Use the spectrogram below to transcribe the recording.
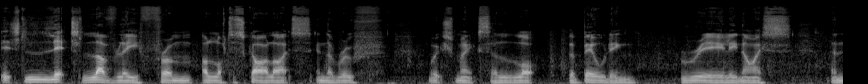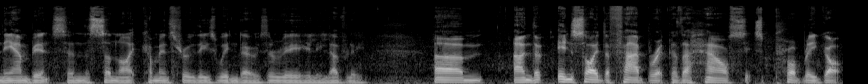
It's lit lovely from a lot of skylights in the roof, which makes a lot the building really nice, and the ambience and the sunlight coming through these windows are really lovely. Um, and the, inside the fabric of the house, it's probably got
